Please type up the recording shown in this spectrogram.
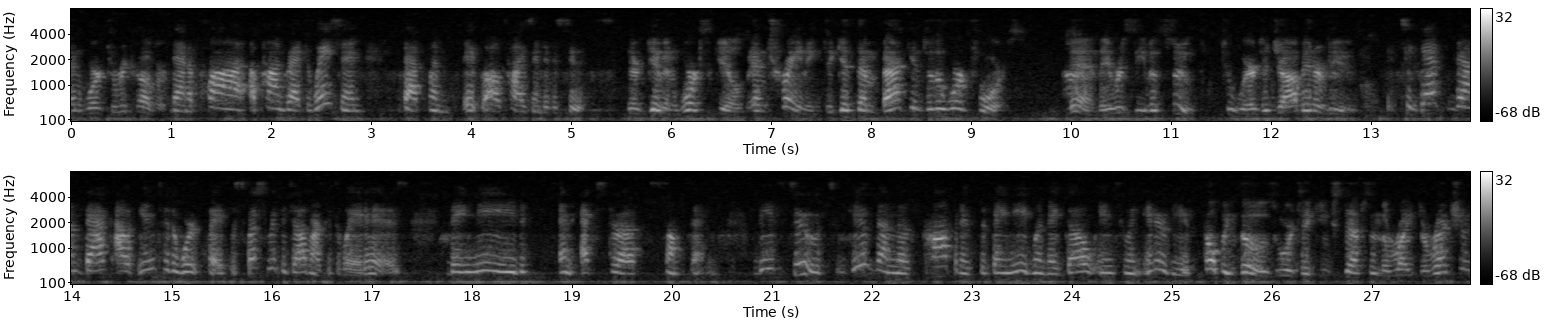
and work to recover. Then upon, upon graduation, that's when it all ties into the suits. They're given work skills and training to get them back into the workforce. Then they receive a suit to wear to job interviews. To get them back out into the workplace, especially with the job market the way it is, they need an extra something. These suits give them the confidence that they need when they go into an interview. helping those who are taking steps in the right direction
